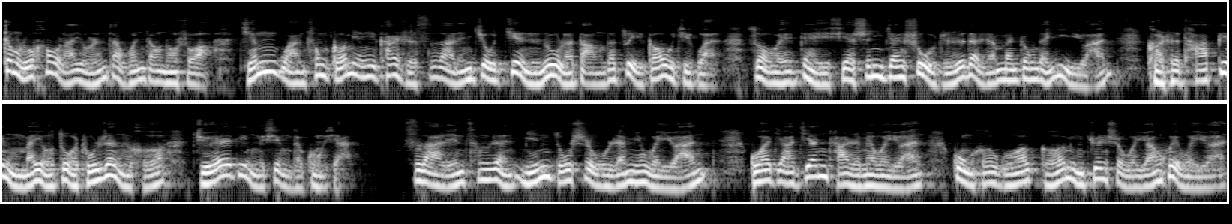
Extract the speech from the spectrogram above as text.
正如后来有人在文章中说，尽管从革命一开始，斯大林就进入了党的最高机关，作为那些身兼数职的人们中的一员，可是他并没有做出任何决定性的贡献。斯大林曾任民族事务人民委员、国家监察人民委员、共和国革命军事委员会委员、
